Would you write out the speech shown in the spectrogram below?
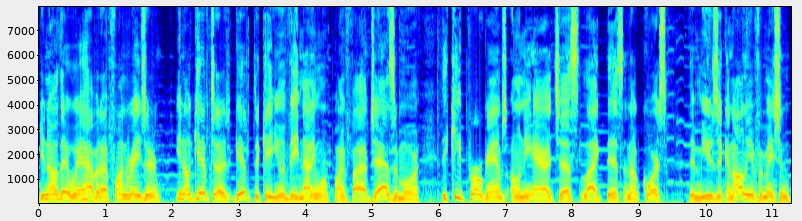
you know that we're having a fundraiser. You know, give to give to KUNV 91.5 Jazz and more to keep programs on the air just like this. And of course, the music and all the information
